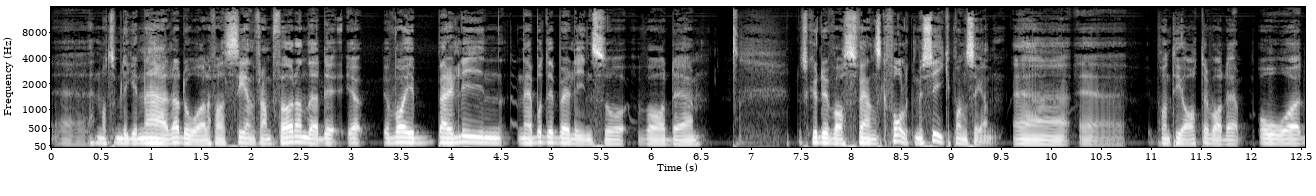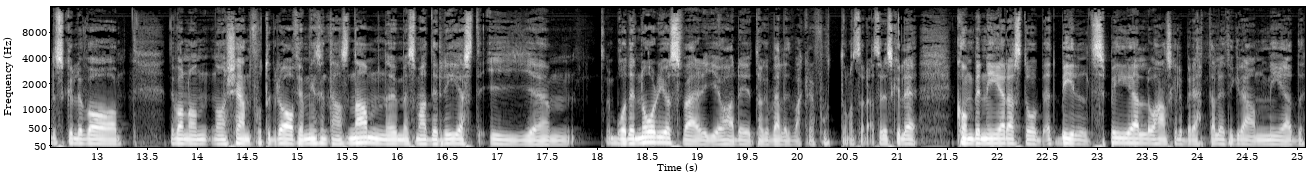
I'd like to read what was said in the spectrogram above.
Eh, något som ligger nära då, i alla fall scenframförande. Det, jag, jag var i Berlin, när jag bodde i Berlin så var det, då skulle det vara svensk folkmusik på en scen. Eh, eh, på en teater var det. Och det skulle vara, det var någon, någon känd fotograf, jag minns inte hans namn nu, men som hade rest i ehm, både Norge och Sverige och hade tagit väldigt vackra foton och sådär. Så det skulle kombineras då ett bildspel och han skulle berätta lite grann med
